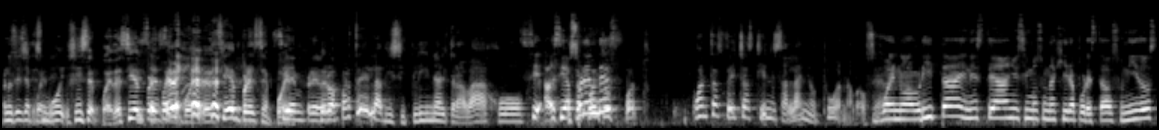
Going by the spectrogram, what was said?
Bueno, sí se puede. muy- sí se puede, siempre se se puede. puede, siempre se puede. Siempre, Pero aparte de la disciplina, el trabajo. Sí, ah, si sea, aprendes- ¿cuántos- cuántos- ¿Cuántas fechas tienes al año tú, Ana? O sea, Bueno, ahorita en este año hicimos una gira por Estados Unidos.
